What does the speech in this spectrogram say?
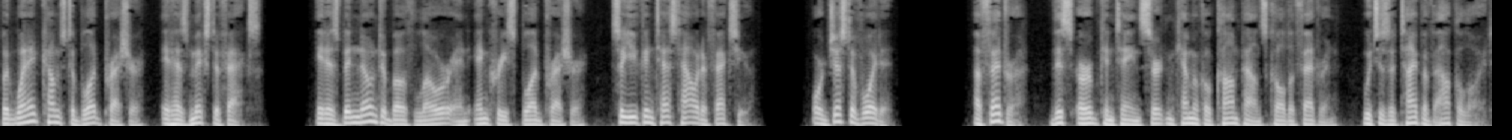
But when it comes to blood pressure, it has mixed effects. It has been known to both lower and increase blood pressure, so you can test how it affects you. Or just avoid it. Ephedra, this herb contains certain chemical compounds called ephedrine, which is a type of alkaloid.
